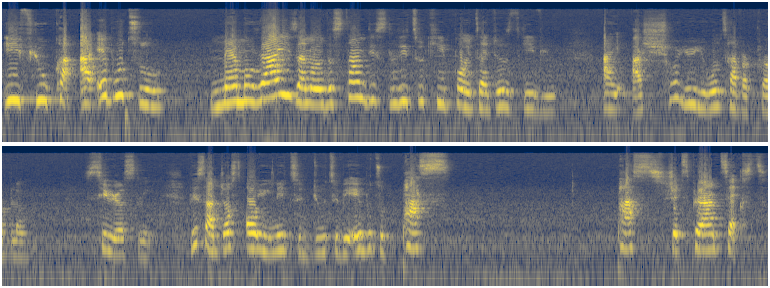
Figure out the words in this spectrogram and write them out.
If you are able to memorize and understand these little key points I just gave you, I assure you, you won't have a problem. Seriously. These are just all you need to do to be able to pass pass Shakespearean text,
